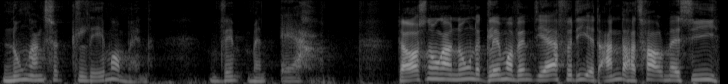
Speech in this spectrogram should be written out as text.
Nogle gange så glemmer man, hvem man er. Der er også nogle gange nogen, der glemmer, hvem de er, fordi at andre har travlt med at sige,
